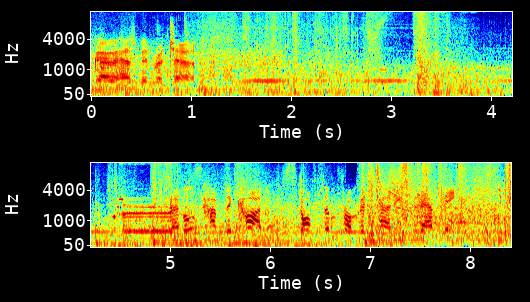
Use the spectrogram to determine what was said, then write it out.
Cargo has been returned. Rebels have the cargo. Stop them from returning to their base.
